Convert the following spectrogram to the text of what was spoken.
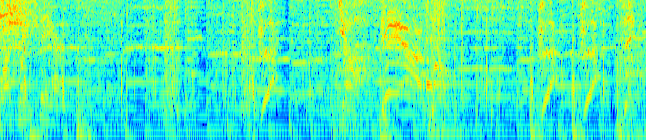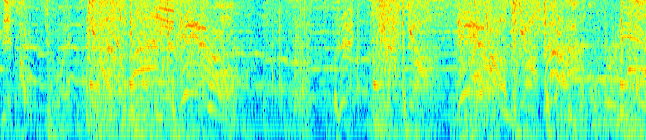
Watch right there. Here think this'll do it! Over here.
